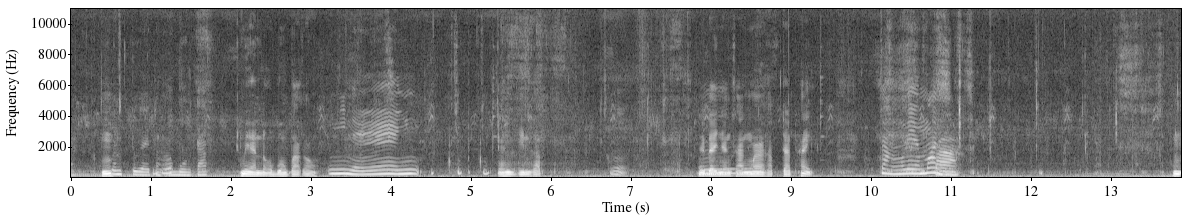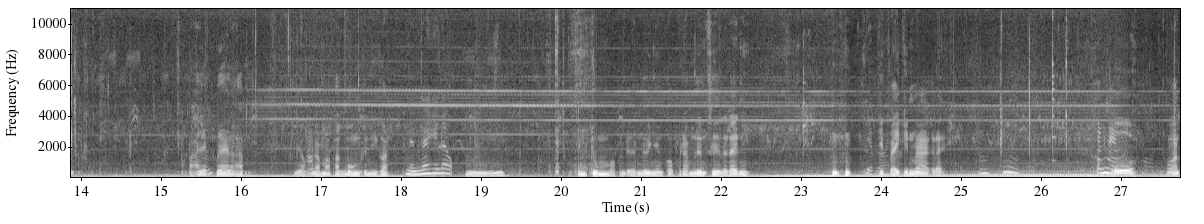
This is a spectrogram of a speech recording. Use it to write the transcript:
ล่ะหืมมันเปื่อยต้องเอาบวงตักแม่นต้องเอาบวงปลากเอานี่แน่นี่จิ๊บจิ๊บอยากให้กินครับนี่อยากได้หยังสั่งมากครับ จัดให้สั่งเลมอนปลาปลาอยากเปื่อยแล้วครับ เดี๋ยวพอดำมาพักบงขึ้นอีกก่อนเน้นง่ายให้แล้ว อืมกินจุ่มบอกคนเอิญด้วยอย่างก็พอดำลืมซื้อแล้วได้นี่ กินไปกินมากอะไรอืมคนไหนโอ้ฮอน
